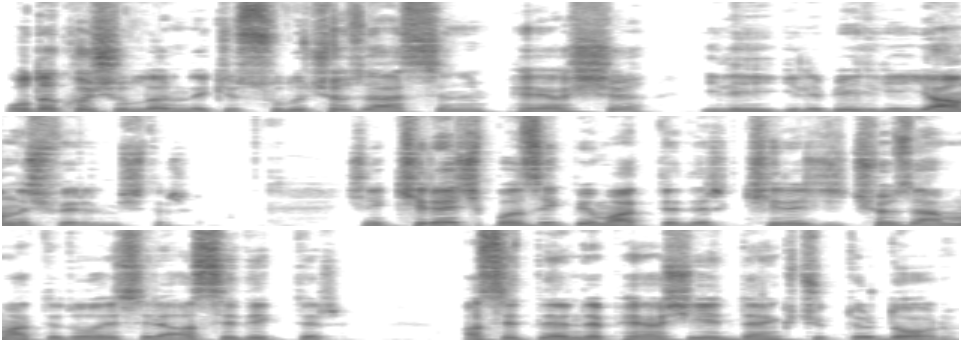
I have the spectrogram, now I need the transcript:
oda koşullarındaki sulu çözelsinin pH'i ile ilgili bilgi yanlış verilmiştir? Şimdi kireç bazik bir maddedir. Kireci çözen madde dolayısıyla asidiktir. Asitlerin de pH'i 7'den küçüktür. Doğru.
